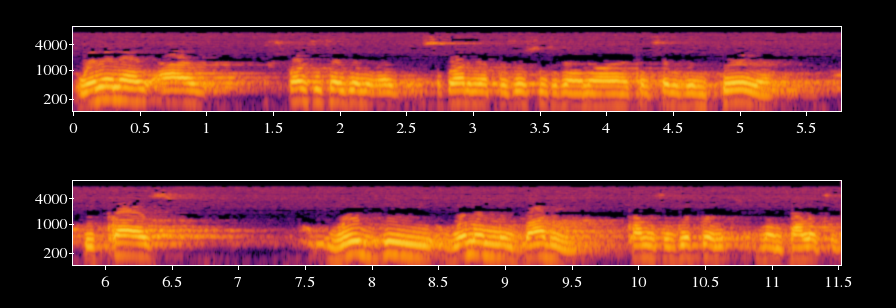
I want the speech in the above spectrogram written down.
Women are, are supposed to take a subordinate position to men or are considered inferior because with the womanly body comes a different mentality.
